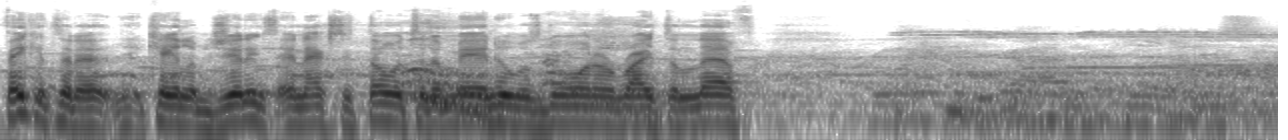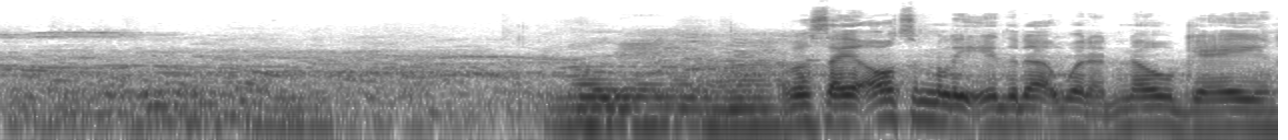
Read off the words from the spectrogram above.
fake it to the Caleb Jennings and actually throw it to the man who was going on right to left. No game on the run. I will say ultimately ended up with a no gain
